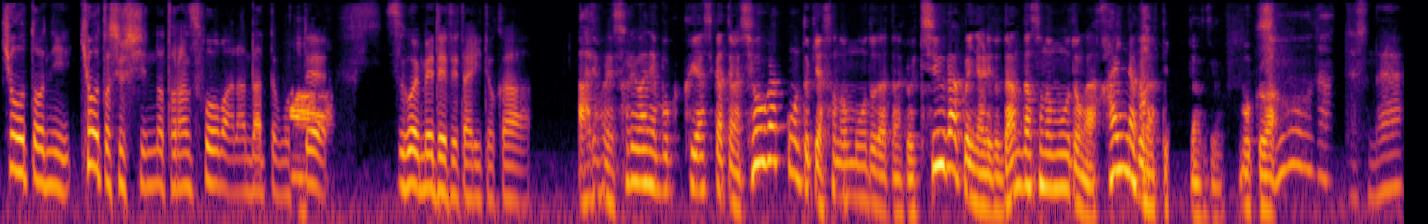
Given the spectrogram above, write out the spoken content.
京都に、京都出身のトランスフォーマーなんだって思ってあ、すごいめでてたりとか、あ、でもね、それはね、僕悔しかったのは、小学校の時はそのモードだったんだけど、中学になるとだんだんそのモードが入んなくなってきたんですよ、僕は。そうなんですね。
